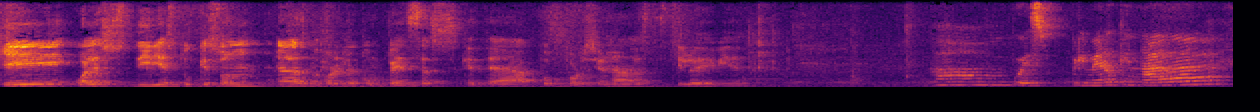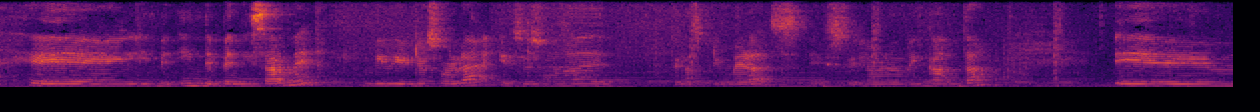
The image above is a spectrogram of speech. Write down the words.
qué, cuáles dirías tú que son una de las mejores recompensas que te ha proporcionado este estilo de vida? Pues primero que nada, eh, inde- independizarme, vivir yo sola, esa es una de, de las primeras, este, la verdad me encanta. Em,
